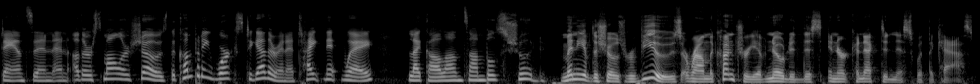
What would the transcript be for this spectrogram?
Danson, and other smaller shows, the company works together in a tight knit way, like all ensembles should. Many of the show's reviews around the country have noted this interconnectedness with the cast.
